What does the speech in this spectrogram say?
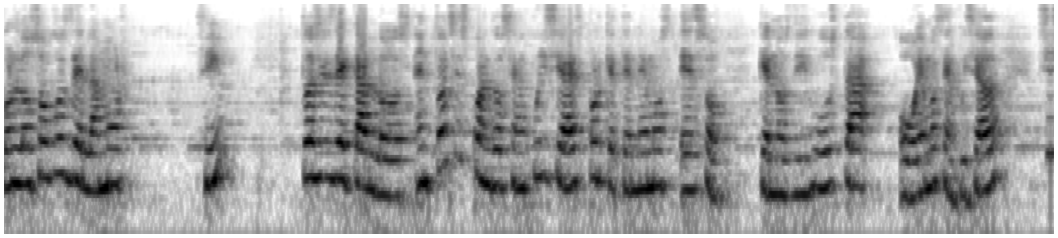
con los ojos del amor, ¿sí? Entonces de Carlos, entonces cuando se enjuicia es porque tenemos eso que nos disgusta o hemos enjuiciado. Sí,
